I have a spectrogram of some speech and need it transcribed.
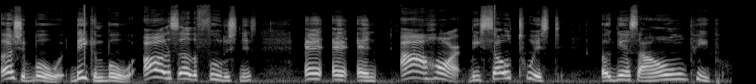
usher board, deacon board, all this other foolishness, and, and, and our heart be so twisted against our own people,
